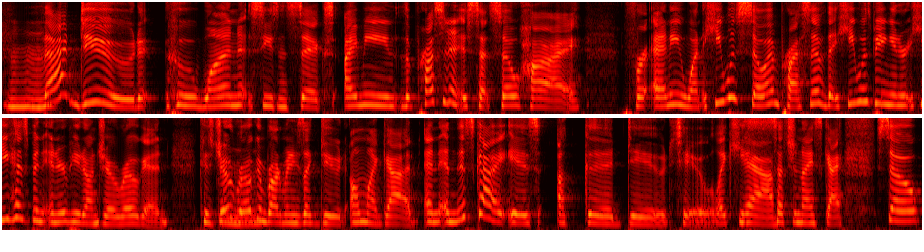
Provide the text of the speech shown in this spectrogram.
Mm-hmm. That dude who won season 6, I mean, the precedent is set so high for anyone. He was so impressive that he was being inter- he has been interviewed on Joe Rogan because Joe mm-hmm. Rogan brought him in. He's like, dude, oh my god, and and this guy is a good dude too. Like he's Yeah. such a nice guy. So.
